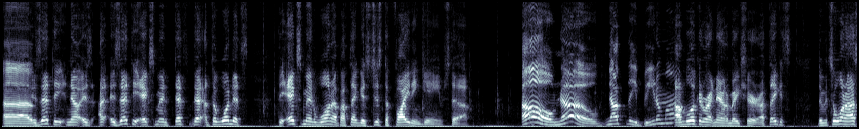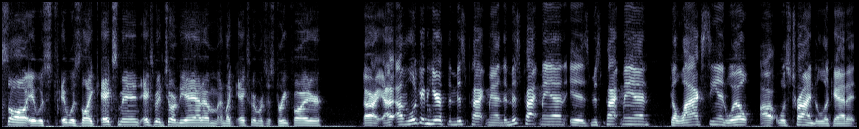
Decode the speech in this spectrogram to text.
Uh, Is that the now is uh, is that the X Men? That's that the one that's the X Men one up. I think is just the fighting game stuff. oh no, not the beat 'em up. I'm looking right now to make sure. I think it's if it's the one I saw. It was it was like X Men, X Men Children of the Atom, and like X Men versus Street Fighter. All right, I, I'm looking here at the Miss Pac-Man. The Miss Pac-Man is Miss Pac-Man, Galaxian. Well, I was trying to look at it.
